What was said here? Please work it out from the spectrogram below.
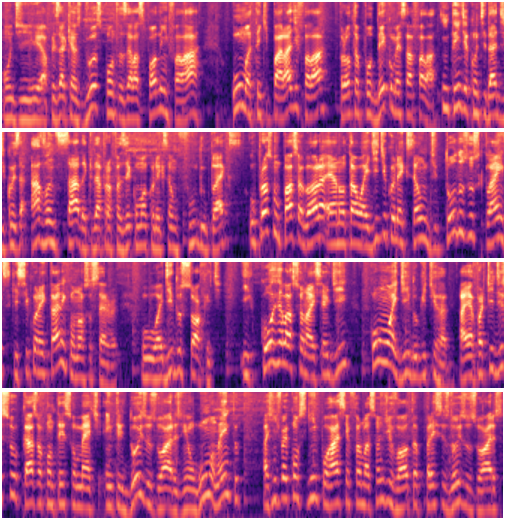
onde apesar que as duas pontas elas podem falar, uma tem que parar de falar para outra poder começar a falar. Entende a quantidade de coisa avançada que dá para fazer com uma conexão full duplex? O próximo passo agora é anotar o ID de conexão de todos os clientes que se conectarem com o nosso server, o ID do socket, e correlacionar esse ID com o ID do GitHub. Aí a partir disso, caso aconteça um match entre dois usuários em algum momento, a gente vai conseguir empurrar essa informação de volta para esses dois usuários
